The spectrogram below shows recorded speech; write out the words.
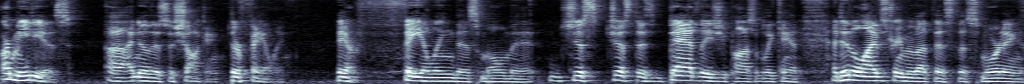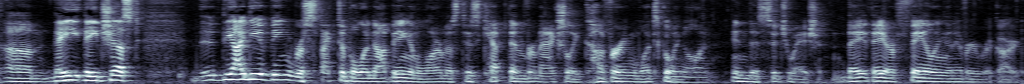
Our media's, uh, I know this is shocking. They're failing. They are failing this moment just just as badly as you possibly can. I did a live stream about this this morning. Um, they they just the, the idea of being respectable and not being an alarmist has kept them from actually covering what's going on in this situation. They they are failing in every regard.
